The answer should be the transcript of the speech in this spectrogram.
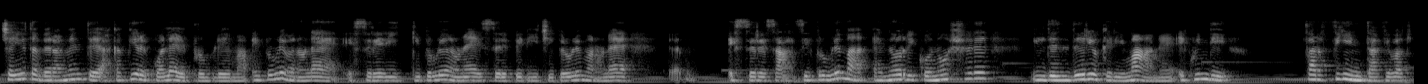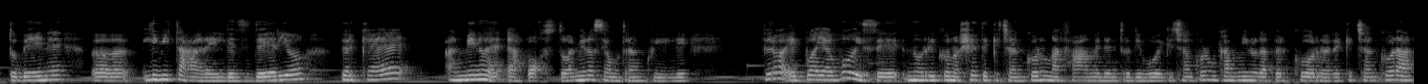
ci aiuta veramente a capire qual è il problema. Il problema non è essere ricchi, il problema non è essere felici, il problema non è eh, essere sazi, il problema è non riconoscere il desiderio che rimane e quindi far finta che va tutto bene, eh, limitare il desiderio perché almeno è a posto, almeno siamo tranquilli. Però è guai a voi se non riconoscete che c'è ancora una fame dentro di voi, che c'è ancora un cammino da percorrere, che c'è ancora...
